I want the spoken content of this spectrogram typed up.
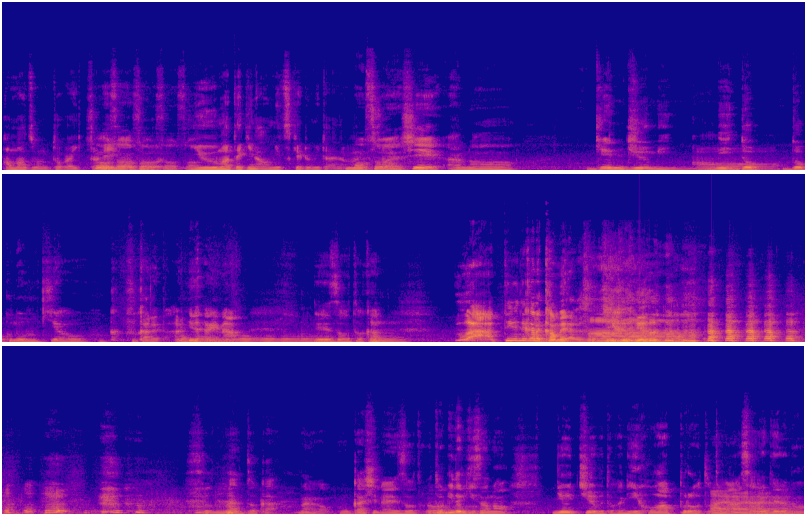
アマゾンとか行ったりそうそうそうそうユーマ的なのを見つけるみたいなもうそうやしあの原住民にあー。毒毒の吹き矢を吹吹かれたみたいな映像とか、うん。うわーって言うてからカメラがそっち行くよあそんなんとかなんか昔の映像とか。時々その YouTube とかに違法アップロードとかされてるの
